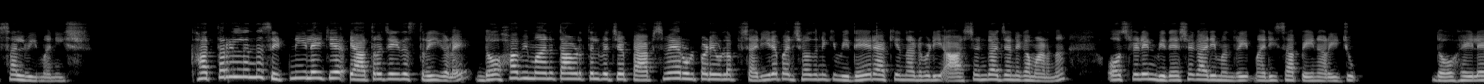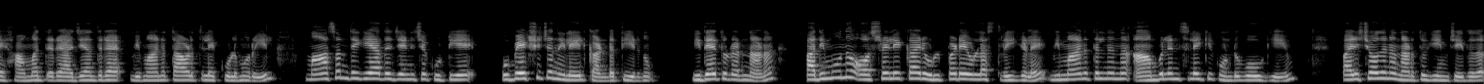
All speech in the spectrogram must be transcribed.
സൽവി മനീഷ്. ഖത്തറിൽ നിന്ന് സിഡ്നിയിലേക്ക് യാത്ര ചെയ്ത സ്ത്രീകളെ ദോഹ വിമാനത്താവളത്തിൽ വെച്ച് പാപ്സ്മെയർ ഉൾപ്പെടെയുള്ള ശരീരപരിശോധനയ്ക്ക് വിധേയരാക്കിയ നടപടി ആശങ്കാജനകമാണെന്ന് ഓസ്ട്രേലിയൻ വിദേശകാര്യമന്ത്രി മരീസ പെയിൻ അറിയിച്ചു. ദോഹയിലെ ഹമദ് രാജ്യാന്തര വിമാനത്താവളത്തിലെ കുളിമുറിയിൽ മാസം തികയാതെ ജനിച്ച കുട്ടിയെ ഉപേക്ഷിച്ച നിലയിൽ കണ്ടെത്തിയിരുന്നു. ഇതേ തുടർന്നാണ് പതിമൂന്ന് ഓസ്ട്രേലിയക്കാരുൾപ്പെടെയുള്ള സ്ത്രീകളെ വിമാനത്തിൽ നിന്ന് ആംബുലൻസിലേക്ക് കൊണ്ടുപോവുകയും പരിശോധന നടത്തുകയും ചെയ്തത്.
